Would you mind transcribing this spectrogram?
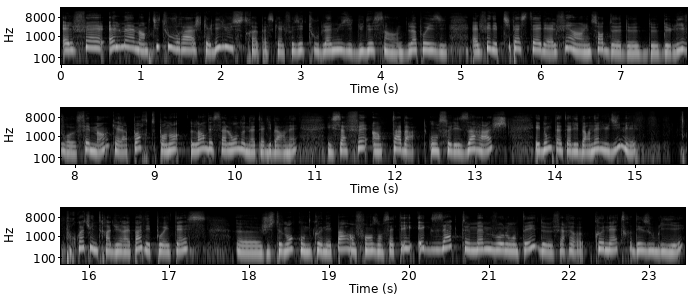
elle fait elle-même un petit ouvrage qu'elle illustre, parce qu'elle faisait tout, de la musique, du dessin, de la poésie. Elle fait des petits pastels et elle fait une sorte de, de livre fait main qu'elle apporte pendant l'un des salons de Nathalie Barnet. Et ça fait un tabac. On se les arrache. Et donc Nathalie Barnet lui dit, mais pourquoi tu ne traduirais pas des poétesses euh, justement qu'on ne connaît pas en France dans cette exacte même volonté de faire euh, connaître des oubliés.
